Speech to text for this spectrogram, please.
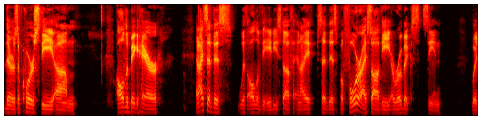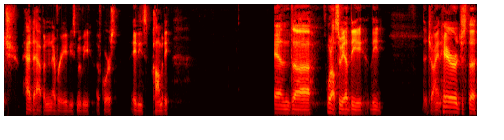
there's of course the um all the big hair. And i said this with all of the 80s stuff and i said this before i saw the aerobics scene which had to happen in every 80s movie of course 80s comedy. And uh what else? So we had the the the giant hair just the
